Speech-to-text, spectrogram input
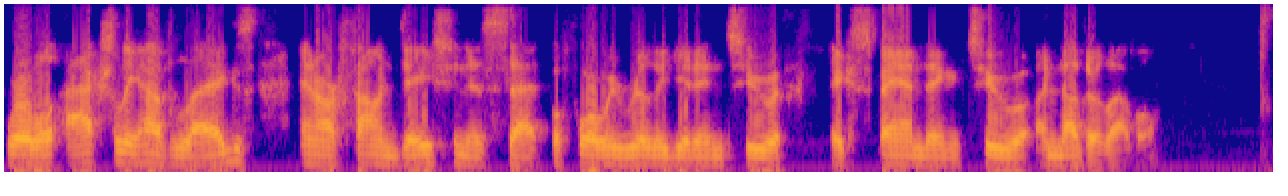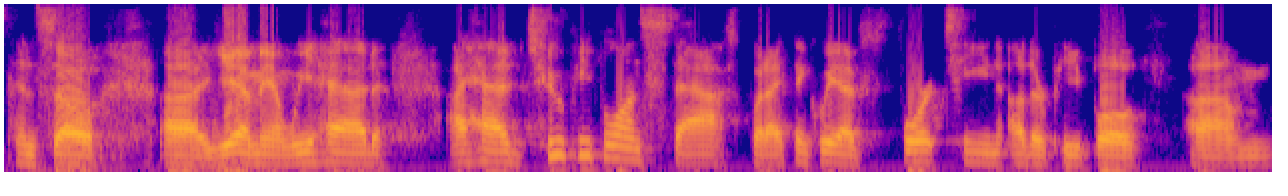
where we'll actually have legs, and our foundation is set before we really get into expanding to another level. And so, uh, yeah, man, we had I had two people on staff, but I think we had 14 other people um,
